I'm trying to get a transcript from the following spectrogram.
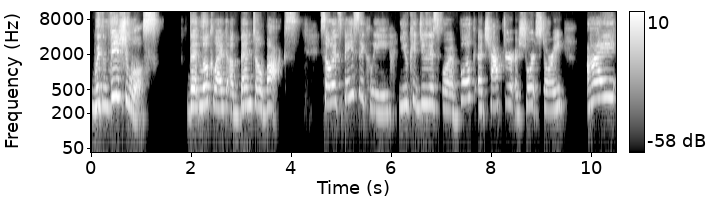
with visuals that look like a bento box. So it's basically, you could do this for a book, a chapter, a short story. I,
